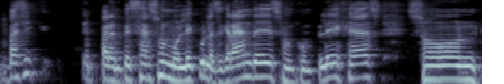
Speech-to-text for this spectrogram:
básicamente, para empezar, son moléculas grandes, son complejas, son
